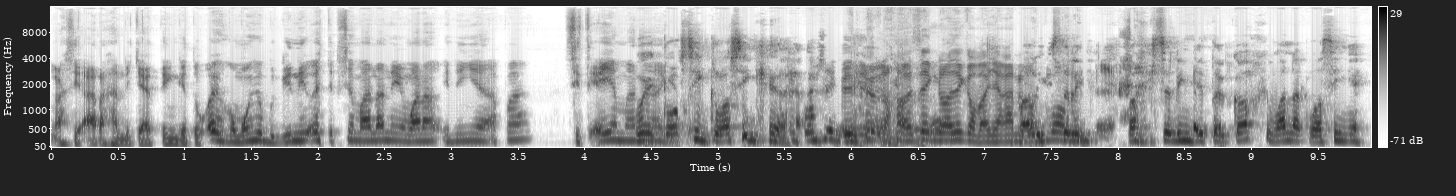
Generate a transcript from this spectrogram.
ngasih arahan di chatting gitu. Eh ngomongnya begini, eh tipsnya mana nih, mana ininya apa? CTA-nya mana? Woi, closing, closing ya. Gitu. Closing. Iya, Closing, closing kebanyakan Paling ngomong. sering, paling sering gitu. Kok mana closingnya?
